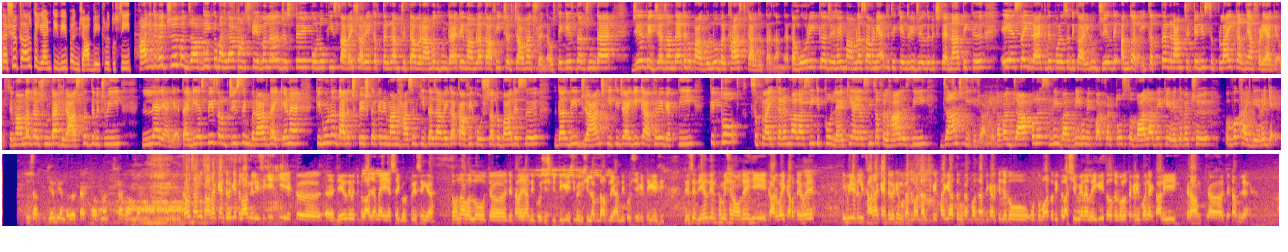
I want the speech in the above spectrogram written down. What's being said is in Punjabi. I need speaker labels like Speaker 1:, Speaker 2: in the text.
Speaker 1: ਸਤਿ ਸ਼੍ਰੀ ਅਕਾਲ, ਕਲਿਆਣ ਟੀਵੀ, ਪੰਜਾਬ ਵੇਖ ਰਹੇ ਹੋ ਤੁਸੀਂ। ਹਾਲ ਹੀ ਦੇ ਵਿੱਚ ਪੰਜਾਬ ਦੀ ਇੱਕ ਮਹਿਲਾ ਕਾਂਸਟੇਬਲ, ਜਿਸ ਤੇ ਕੋਲੋਂ ਕੀ 17.71 ਗ੍ਰਾਮ ਚਿੱਟਾ ਬਰਾਮਦ ਹੁੰਦਾ ਹੈ ਤੇ ਮਾਮਲਾ ਕਾਫੀ ਚਰਚਾਵਾਂ 'ਚ ਰਹਿੰਦਾ ਉਸ ਤੇ ਕੇਸ ਦਰਜ ਹੁੰਦਾ ਹੈ, ਜੇਲ੍ਹ ਭੇਜਿਆ ਜਾਂਦਾ ਹੈ ਤੇ ਵਿਭਾਗ ਵੱਲੋਂ ਬਰਖਾਸਤ ਕਰ ਦਿੱਤਾ ਜਾਂਦਾ ਹੈ। ਤਾਂ ਹੋਰ ਇੱਕ ਅਜਿਹਾ ਹੀ ਮਾਮਲਾ ਸਾਹਮਣੇ ਆ ਜਿੱਥੇ ਕੇਂਦਰੀ ਜੇਲ੍ਹ ਦੇ ਵਿੱਚ ਤਾਇਨਾਤ ਇੱਕ ਏਐਸਆਈ ਰੈਂਕ ਦੇ ਪੁਲਿਸ ਅਧਿਕਾਰੀ ਨੂੰ ਜੇਲ੍ਹ ਦੇ ਅੰਦਰ 71 ਗ੍ਰਾਮ ਚਿੱਟੇ ਦੀ ਸਪਲਾਈ ਕਰਦਿਆਂ ਫੜਿਆ ਗਿਆ। ਉਸ ਤੇ ਮਾਮਲਾ ਦਰਜ ਹੁੰਦਾ ਹਿਰਾਸਤ ਦੇ ਵਿੱਚ ਵੀ ਲੈ ਲਿਆ ਗਿਆ ਹੈ। ਤਾਂ ਡੀਐਸਪੀ ਸਰਬਜੀਤ ਸਿੰਘ ਬਰਾੜ ਦਾ ਇਹ ਕਹਿਣਾ ਹੈ ਕਿ ਹੁਣ ਅਦਾਲਤ 'ਚ ਪੇਸ਼ ਕਰਕੇ ਰਿਮਾਂਡ ਹਾਸਲ ਕੀਤਾ ਜਾਵੇਗਾ। ਕਾਫੀ ਕੋਸ਼ਿਸ਼ਾਂ ਤੋਂ ਬਾਅਦ ਇਸ ਗੱਲ ਦੀ ਜਾਂਚ ਕੀਤੀ ਜਾਏਗੀ ਕਿ ਆਖਰ ਇਹ ਵਿਅਕਤੀ ਕਿੱਥੋਂ ਸਪਲਾਈ ਕਰਨ ਵਾਲਾ ਸੀ, ਕਿੱਥੋਂ ਲੈ ਕੇ ਆਇਆ ਸੀ। ਤਾਂ ਫਿਲਹਾਲ ਇਸ ਦੀ ਜਾਂਚ ਕੀਤੀ ਜਾਣੀ ਹੈ। ਤਾਂ ਪੰਜਾਬ ਪੁਲਿਸ ਦੀ ਵਰਦੀ ਹੁਣ ਇੱਕ ਵਾਰ ਫਿਰ ਤੋਂ ਸਵਾਲਾਂ ਦੇ ਘੇਰੇ ਦੇ ਵਿੱਚ ਵਿਖਾਈ ਦੇ ਰਹੀ ਹੈ।
Speaker 2: ਕਿ ਸਭ ਜੇਲ੍ਹ ਦੇ ਅੰਦਰ ਉਸ ਆਪਣਾ ਚਿੱਟਾ ਬਰਾਮਦ ਹੋਇਆ।
Speaker 3: ਕੱਲ ਸਾਨੂੰ ਥਾਣਾ ਕੈਂਟ ਵਿਖੇ ਇਤਲਾਹ ਮਿਲੀ ਸੀਗੀ ਕਿ ਇੱਕ ਜੇਲ੍ਹ ਦੇ ਵਿੱਚ ਮੁਲਾਜ਼ਮ ਹੈ ਏਐਸਆਈ ਗੁਰਪ੍ਰੀਤ ਸਿੰਘ ਹੈ ਤਾਂ ਉਹਨਾਂ ਵੱਲੋਂ ਚਿੱਟਾ ਲੈ ਜਾਣ ਦੀ ਕੋਸ਼ਿਸ਼ ਕੀਤੀ ਗਈ ਸੀ ਕੋਈ ਨਸ਼ੀਲਾ ਪਦਾਰਥ ਲੈ ਜਾਣ ਦੀ ਕੋਸ਼ਿਸ਼ ਕੀਤੀ ਗਈ ਸੀ। ਜਿਸ ਤੇ ਜੇਲ੍ਹ ਦੇ ਇਨਫੋਰਮੇਸ਼ਨ ਆਉਂਦੇ ਹੀ ਕਾਰਵਾਈ ਕਰਦੇ ਹੋਏ ਇਮੀਡੀਏਟਲੀ ਥਾਣਾ ਕੈਂਟ ਵਿਖੇ ਮੁਕੱਦਮਾ ਦਰਜ ਕੀਤਾ ਗਿਆ ਤੇ ਮੁਕੱਦਮਾ ਦਰਜ ਕਰਕੇ ਜਦੋਂ ਉਸ ਤੋਂ ਬਾਅਦ ਉਹਦੀ ਤਲਾਸ਼ੀ ਵਗੈਰਾ ਲਈ ਗਈ ਤਾਂ ਉਹਦੇ ਕੋਲੋਂ ਤਕਰੀਬਨ 41 ਗ੍ਰਾਮ ਚਿੱਟਾ ਮਿਲਿਆ।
